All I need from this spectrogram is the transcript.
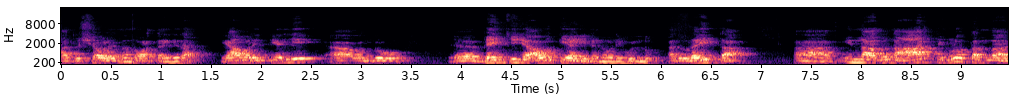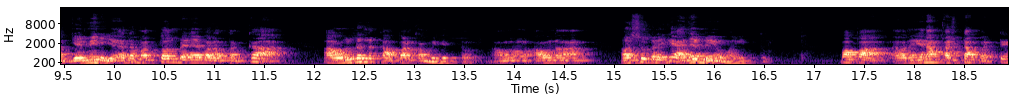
ಆ ದೃಶ್ಯಾವಳಿಯನ್ನು ನೋಡ್ತಾ ಇದ್ದೀರಾ? ಯಾವ ರೀತಿಯಲ್ಲಿ ಆ ಒಂದು ಬೆಂಕಿಗೆ ಆಹುತಿಯಾಗಿದೆ ನೋಡಿ ಹುಲ್ಲು. ಅದು ರೈತ ಇನ್ನು ಅದನ್ನು ಆರು ತಿಂಗಳು ತನ್ನ ಜಮೀನಿಗೆ, ಅಂದರೆ ಮತ್ತೊಂದು ಬೆಳೆ ಬರೋ ತನಕ ಆ ಹುಲ್ಲನ್ನು ಕಾಪಾಡ್ಕೊಬೇಕಿತ್ತು ಅವನು, ಅವನ ಹಸುಗಳಿಗೆ ಅದೇ ಮೇವಾಗಿತ್ತು ಪಾಪ ಅವನೇನೋ ಕಷ್ಟಪಟ್ಟು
